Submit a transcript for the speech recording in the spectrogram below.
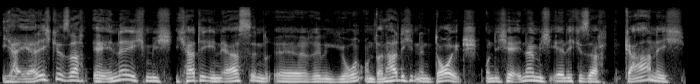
Ja, ehrlich gesagt erinnere ich mich, ich hatte ihn erst in äh, Religion und dann hatte ich ihn in Deutsch. Und ich erinnere mich ehrlich gesagt gar nicht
